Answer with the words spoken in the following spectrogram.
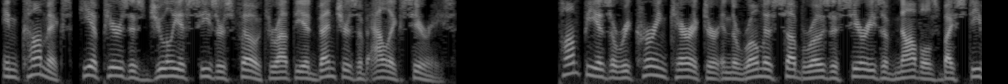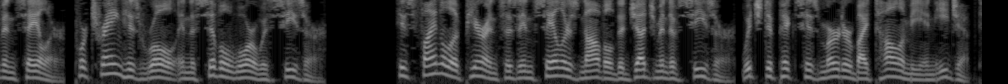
In comics, he appears as Julius Caesar's foe throughout the Adventures of Alix series. Pompey is a recurring character in the Roma sub rosa series of novels by Steven Saylor, portraying his role in the civil war with Caesar. His final appearance is in Saylor's novel The Judgment of Caesar, which depicts his murder by Ptolemy in Egypt.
